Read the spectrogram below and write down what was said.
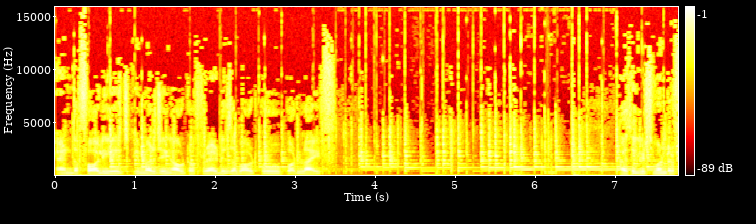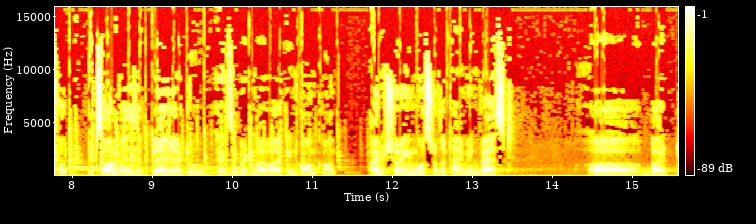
and the foliage emerging out of red is about hope or life. I think it's wonderful. It's always a pleasure to exhibit my work in Hong Kong. I'm showing most of the time in West, uh, but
